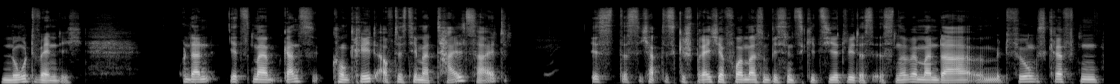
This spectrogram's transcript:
notwendig. Und dann jetzt mal ganz konkret auf das Thema Teilzeit ist das, ich habe das Gespräch ja vorhin mal so ein bisschen skizziert, wie das ist, ne? wenn man da äh, mit Führungskräften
